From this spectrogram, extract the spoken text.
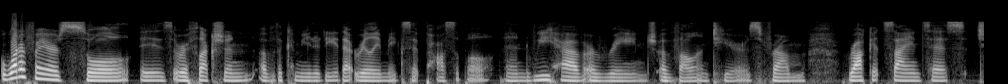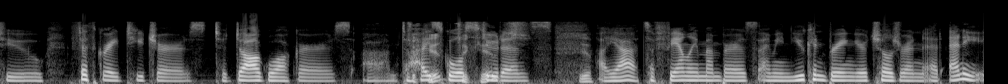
Waterfire's soul is a reflection of the community that really makes it possible. And we have a range of volunteers from rocket scientists to fifth grade teachers to dog walkers um, to, To high kid- school to kids. students. Yeah. Uh, yeah, to family members. I mean, you can bring your children at any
